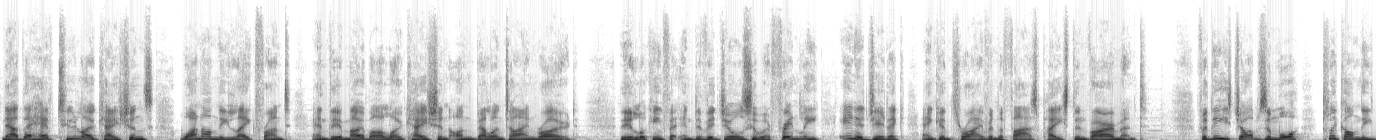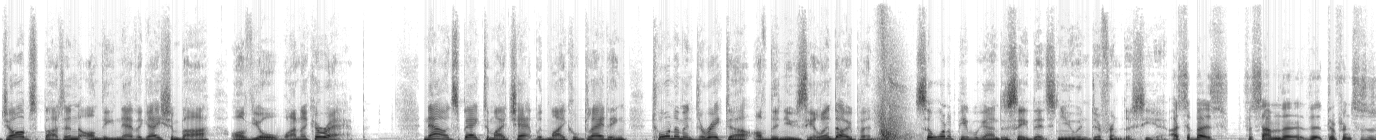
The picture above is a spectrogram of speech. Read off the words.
Now, they have two locations one on the lakefront and their mobile location on Ballantyne Road. They're looking for individuals who are friendly, energetic, and can thrive in the fast paced environment. For these jobs and more, click on the Jobs button on the navigation bar of your Wanaka app. Now it's back to my chat with Michael Gladding, Tournament Director of the New Zealand Open. So, what are people going to see that's new and different this year? I suppose for some the, the differences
